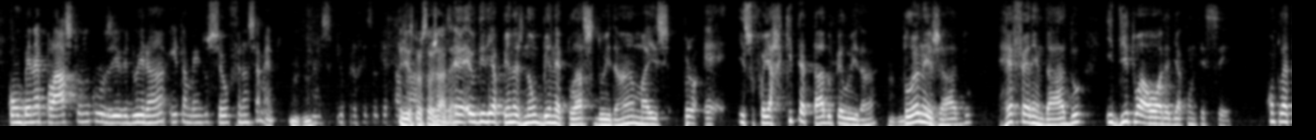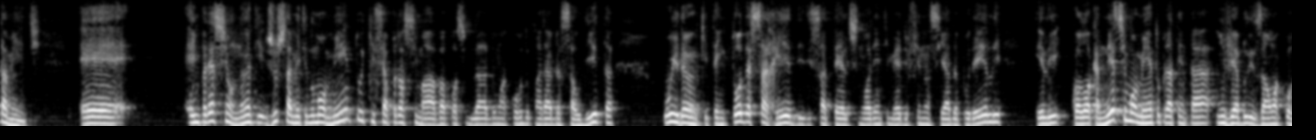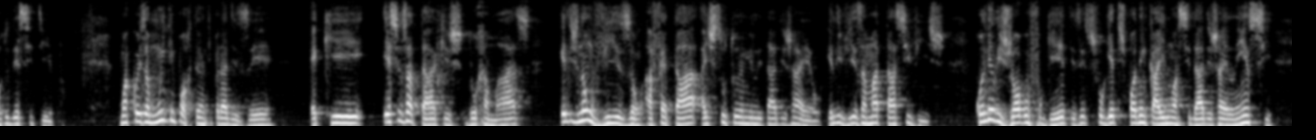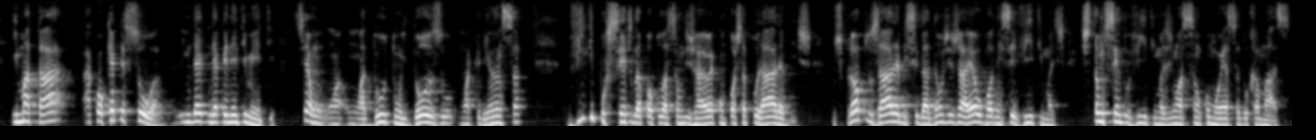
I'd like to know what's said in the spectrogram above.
Com o beneplácito, inclusive, do Irã e também do seu financiamento. Uhum. Acho que o professor quer falar. Isso, professor Jada. É, eu diria apenas não o beneplácito do Irã, mas é, isso foi arquitetado pelo Irã, uhum. planejado, referendado e dito a hora de acontecer. Completamente. É, é impressionante, justamente no momento em que se aproximava a possibilidade de um acordo com a Arábia Saudita, o Irã, que tem toda essa rede de satélites no Oriente Médio financiada por ele, ele coloca nesse momento para tentar inviabilizar um acordo desse tipo. Uma coisa muito importante para dizer é que esses ataques do Hamas, eles não visam afetar a estrutura militar de Israel, ele visa matar civis. Quando eles jogam foguetes, esses foguetes podem cair numa cidade israelense e matar a qualquer pessoa, independentemente. Se é um, um adulto, um idoso, uma criança. 20% da população de Israel é composta por árabes. Os próprios árabes, cidadãos de Israel, podem ser vítimas, estão sendo vítimas de uma ação como essa do Hamas.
